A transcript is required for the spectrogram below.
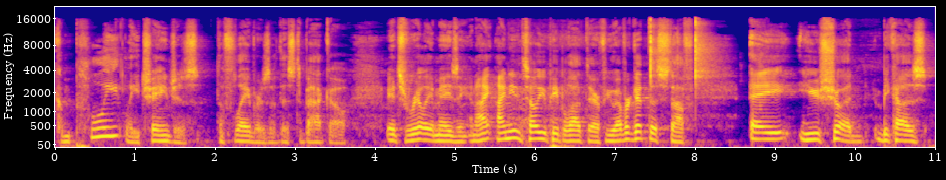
completely changes the flavors of this tobacco. It's really amazing. And I, I need to tell you people out there if you ever get this stuff, A, you should because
